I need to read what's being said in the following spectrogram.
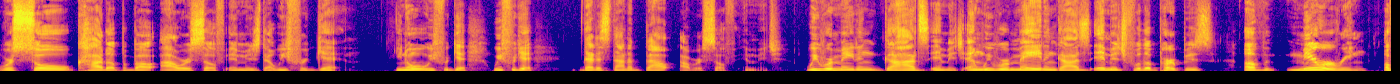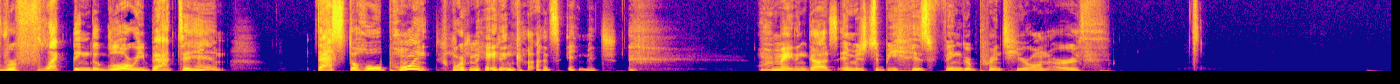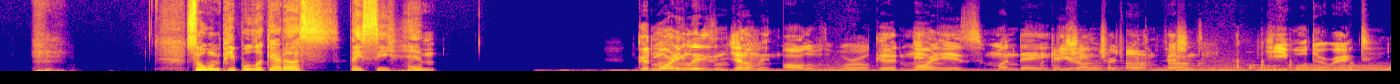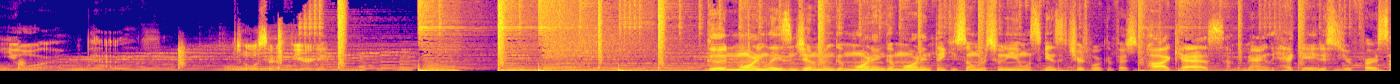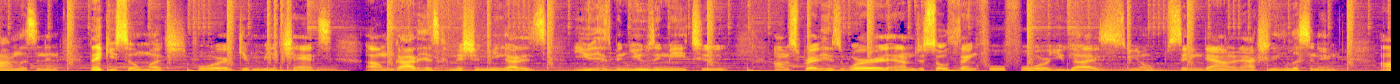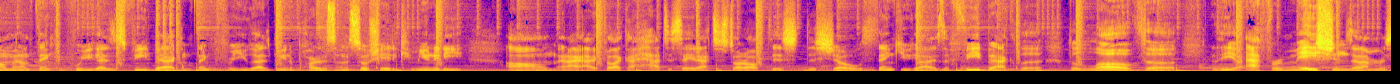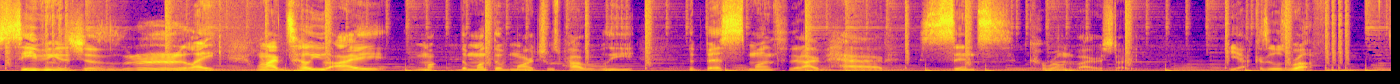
we're so caught up about our self image that we forget. You know what we forget? We forget that it's not about our self image. We were made in God's image, and we were made in God's image for the purpose of mirroring, of reflecting the glory back to Him. That's the whole point. We're made in God's image. We're made in God's image to be His fingerprint here on earth. So when people look at us, they see Him. Good morning, ladies and gentlemen, all over the world. Good morning. It is Monday here you. on Church Boy uh, Confessions. Uh. He will direct your path. So, what's there to fear again? Good morning, ladies and gentlemen. Good morning. Good morning. Thank you so much for tuning in once again to the Church Boy Confessions podcast. I'm Emmanuel Heke. This is your first time listening. Thank you so much for giving me a chance. Um, God has commissioned me. God has has been using me to um, spread His word, and I'm just so thankful for you guys. You know, sitting down and actually listening. Um, and I'm thankful for you guys' feedback. I'm thankful for you guys being a part of this unassociated community. Um, and I, I feel like I had to say that to start off this this show. Thank you guys. The feedback, the the love, the the affirmations that I'm receiving is just like when I tell you I the month of March was probably the best month that I've had since coronavirus started. Yeah, because it was rough.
